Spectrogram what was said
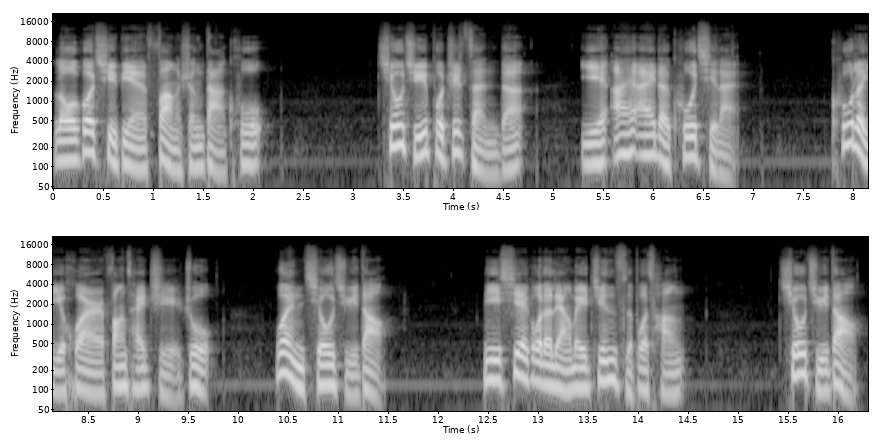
搂过去便放声大哭。秋菊不知怎的，也哀哀的哭起来，哭了一会儿，方才止住，问秋菊道。你谢过了两位君子不曾？秋菊道：“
